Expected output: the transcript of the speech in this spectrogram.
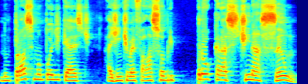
No próximo podcast, a gente vai falar sobre procrastinação.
